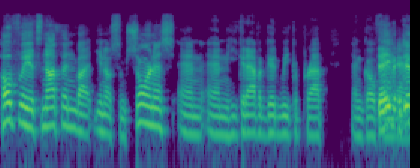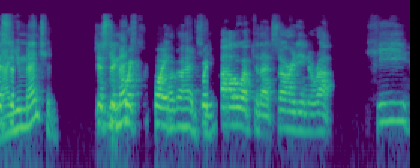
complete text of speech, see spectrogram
hopefully, it's nothing but you know some soreness, and and he could have a good week of prep and go. David, just now, a, you mentioned just you a mentioned, quick point. Oh, go ahead. Quick follow up to that. Sorry to interrupt. He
